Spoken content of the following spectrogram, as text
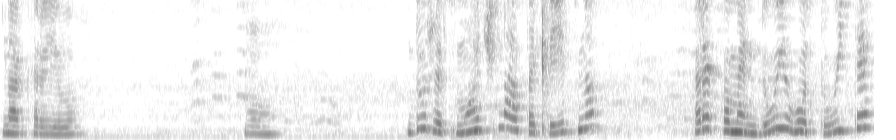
накрило. О. Дуже смачно, апетитно. Рекомендую, готуйте.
